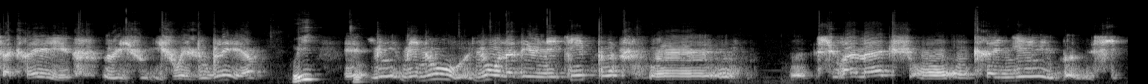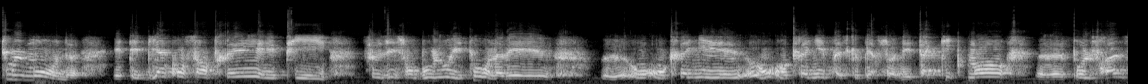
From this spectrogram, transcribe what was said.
sacrés, et eux, ils, jou- ils jouaient le doublé. Hein. Oui. Et- mais, mais nous, nous, on avait une équipe. euh, sur un match, on, on le était bien concentré et puis faisait son boulot et tout, on avait, euh, on, craignait, on, craignait presque personne. Et tactiquement, euh, Paul Franz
